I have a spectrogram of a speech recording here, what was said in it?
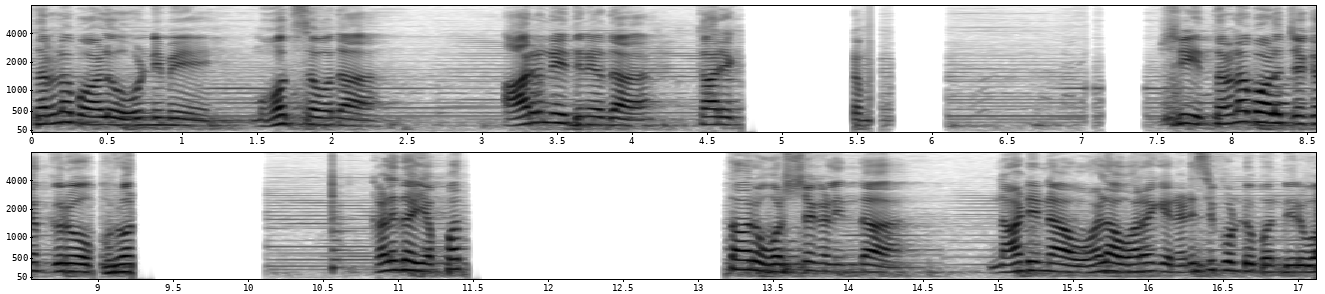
ತರಳಬಾಳು ಹುಣ್ಣಿಮೆ ಮಹೋತ್ಸವದ ಆರನೇ ದಿನದ ಕಾರ್ಯಕ್ರಮ. ಶ್ರೀ ತರಳಬಾಳು ಜಗದ್ಗುರು ಬೃಹತ್ ಕಳೆದ ಎಪ್ಪತ್ತಾರು ವರ್ಷಗಳಿಂದ ನಾಡಿನ ಒಳ ಹೊರಗೆ ನಡೆಸಿಕೊಂಡು ಬಂದಿರುವ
